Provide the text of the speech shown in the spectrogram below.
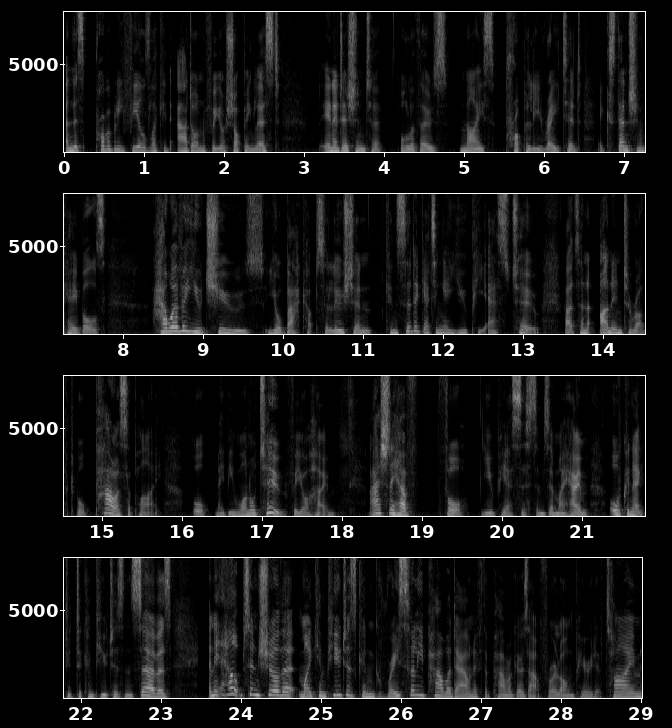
and this probably feels like an add on for your shopping list, in addition to all of those nice, properly rated extension cables. However, you choose your backup solution, consider getting a UPS too. That's an uninterruptible power supply, or maybe one or two for your home. I actually have four UPS systems in my home, all connected to computers and servers, and it helps ensure that my computers can gracefully power down if the power goes out for a long period of time.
